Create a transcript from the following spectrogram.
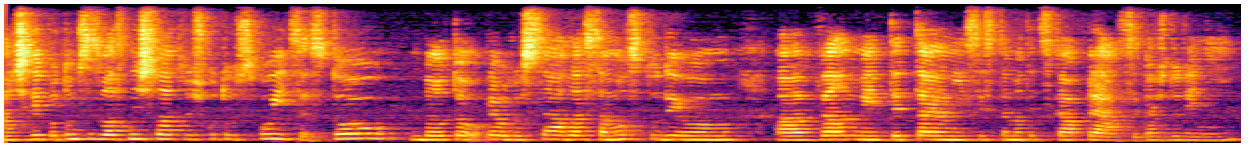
A čili potom se vlastně šla trošku tou svojí cestou, bylo to opravdu rozsáhlé samostudium, a velmi detailní systematická práce každodenní.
